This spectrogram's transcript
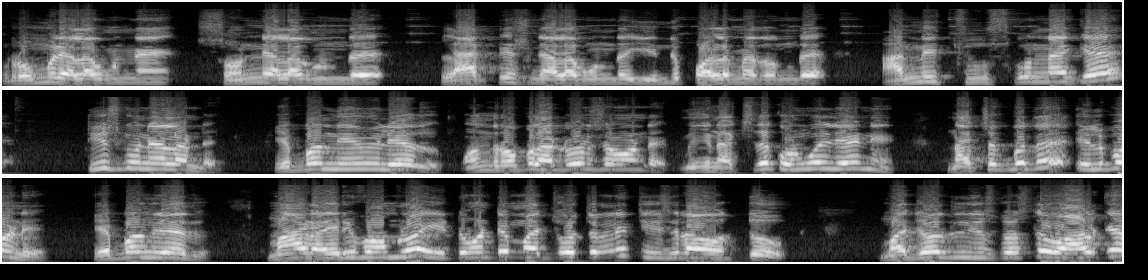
రొమ్ములు ఎలా ఉన్నాయి సొన్ను ఎలాగ ఉంది లాక్టేషన్ ఎలా ఉంది ఎన్ని పళ్ళ మీద ఉంది అన్ని చూసుకున్నాకే తీసుకుని వెళ్ళండి. ఇబ్బంది ఏమీ లేదు. వంద రూపాయలు అడ్వాన్స్ ఇవ్వండి. మీకు నచ్చితే కొనుగోలు చేయండి. నచ్చకపోతే వెళ్ళిపోండి. ఇబ్బంది లేదు. మా డైరీ ఫామ్లో ఇటువంటి ఎటువంటి మధ్యవర్తులని తీసుకురావద్దు. మధ్యవర్తులు తీసుకొస్తే వాళ్ళకే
